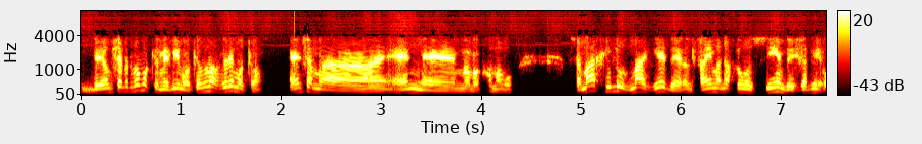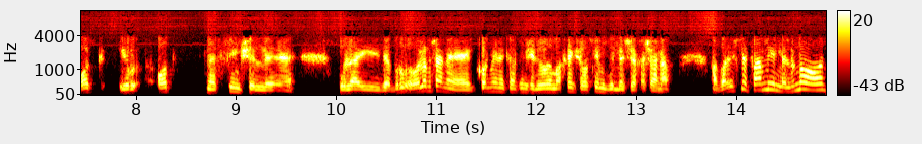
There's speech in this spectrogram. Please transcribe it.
ביום שבת בבוקר מביאים אותו ומחזירים אותו. אין שם, אין במקום ההוא. עכשיו מה החילוק, מה הגדר? לפעמים אנחנו עושים ויש עוד, עוד כנסים של uh, אולי ידברו, או לא משנה, כל מיני כנסים של דברים אחרים שעושים את זה במשך השנה. אבל יש לפעמים מלונות,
